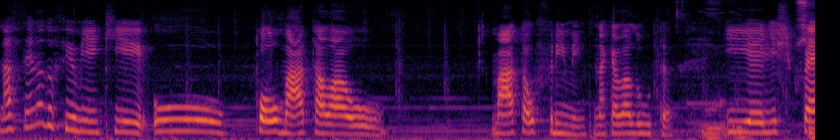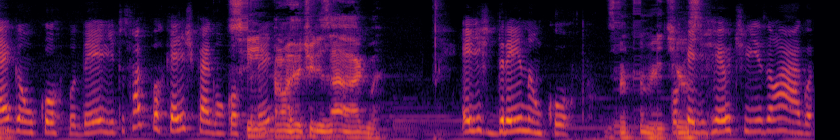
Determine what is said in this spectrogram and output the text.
Na cena do filme em que o Paul mata lá o. Mata o Freeman naquela luta. O- E eles Sim. pegam o corpo dele. Tu sabe por que eles pegam o corpo Sim, dele? pra reutilizar a água. Eles drenam o corpo. Exatamente. Porque eu- eles reutilizam a água.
